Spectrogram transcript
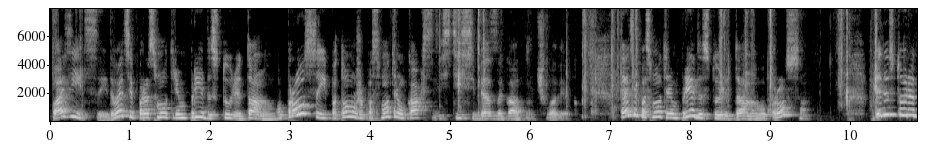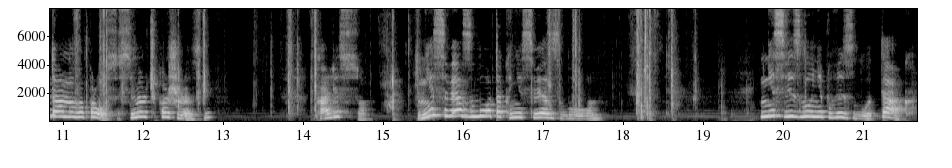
позиции? Давайте просмотрим предысторию данного вопроса и потом уже посмотрим, как вести себя загадным человеком. Давайте посмотрим предысторию данного вопроса. Предысторию данного вопроса. Семерочка жезлов. Колесо. Не связло, так не связло. Не свезло, не повезло. Так.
